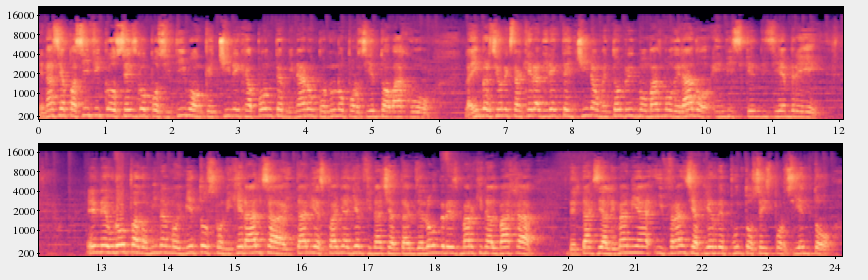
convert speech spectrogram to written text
En Asia Pacífico, sesgo positivo, aunque China y Japón terminaron con 1% abajo. La inversión extranjera directa en China aumentó a un ritmo más moderado que en diciembre. En Europa dominan movimientos con ligera alza. Italia, España y el Financial Times de Londres, marginal baja del DAX de Alemania y Francia pierde 0.6%.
